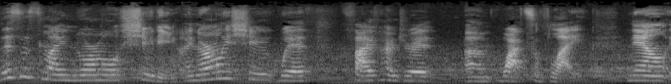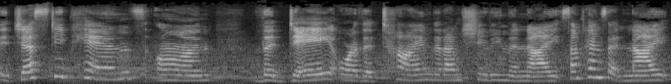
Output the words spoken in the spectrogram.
this is my normal shooting. I normally shoot with 500 um, watts of light. Now, it just depends on the day or the time that I'm shooting the night. Sometimes at night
